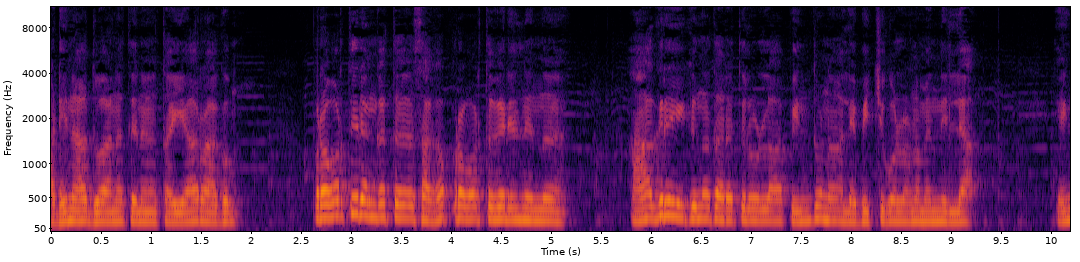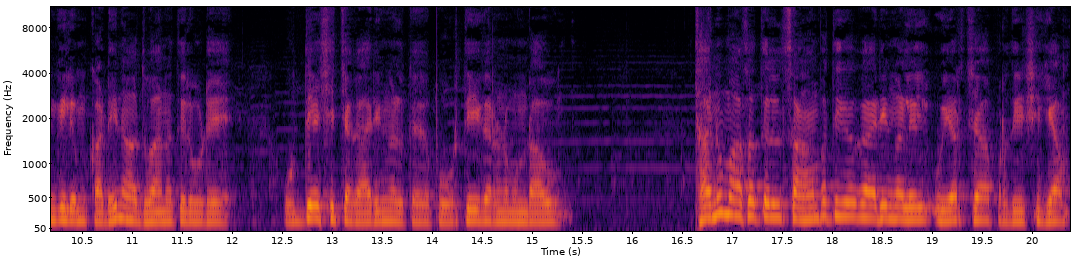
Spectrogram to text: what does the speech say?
കഠിനാധ്വാനത്തിന് തയ്യാറാകും. പ്രവൃത്തി രംഗത്ത് സഹപ്രവർത്തകരിൽ നിന്ന് ആഗ്രഹിക്കുന്ന തരത്തിലുള്ള പിന്തുണ ലഭിച്ചുകൊള്ളണമെന്നില്ല. എങ്കിലും കഠിനാധ്വാനത്തിലൂടെ ഉദ്ദേശിച്ച കാര്യങ്ങൾക്ക് പൂർത്തീകരണമുണ്ടാവും. ധനുമാസത്തിൽ സാമ്പത്തിക കാര്യങ്ങളിൽ ഉയർച്ച പ്രതീക്ഷിക്കാം.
